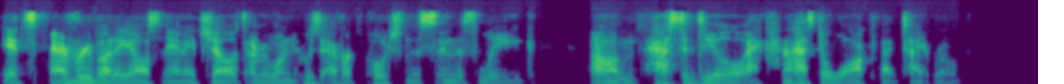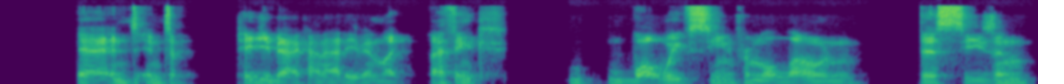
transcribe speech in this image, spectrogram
It's everybody else in the NHL. It's everyone who's ever coached in this in this league. Um, has to deal, like kind of has to walk that tightrope. Yeah, and and to piggyback on that, even like I think what we've seen from Lalonde this season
